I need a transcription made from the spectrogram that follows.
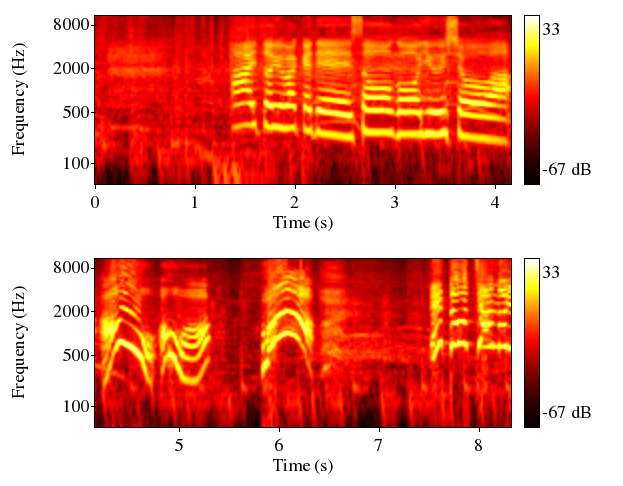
に！はいというわけで総合優勝は青。青は？わあえとちゃんの優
